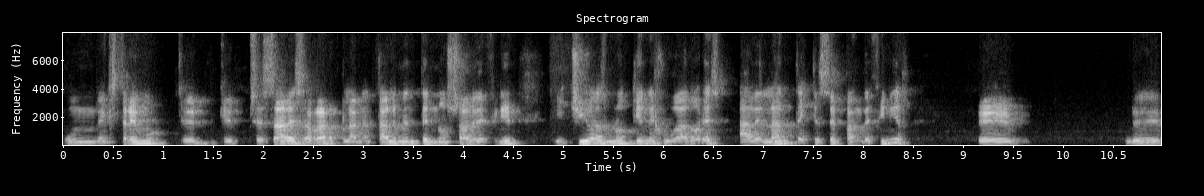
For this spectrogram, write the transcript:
un extremo que, se sabe cerrar, lamentablemente no sabe definir. Y Chivas no tiene jugadores adelante que sepan definir. Eh, eh,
